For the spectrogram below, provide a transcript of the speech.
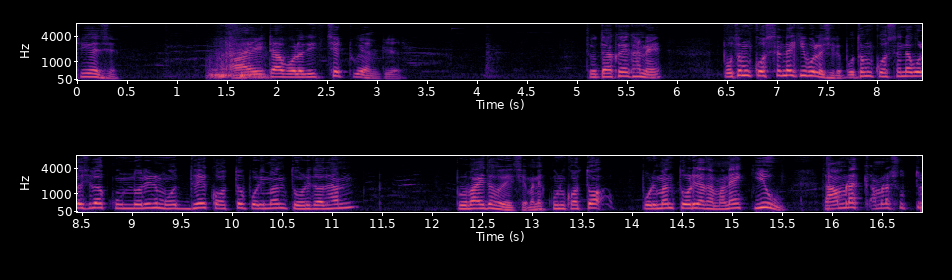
ঠিক আছে? আইটা বলে দিচ্ছে টু অ্যাম্পিয়ার তো দেখো এখানে, প্রথম কোশ্চেনটা কি বলেছিল? প্রথম কোশ্চেনটা বলেছিল, কুণ্ডলীর মধ্যে কত পরিমাণ তড়িতাধান প্রবাহিত হয়েছে? মানে কোন, কত পরিমাণ তড়িতাধান মানে কিউ তা আমরা আমরা সূত্র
